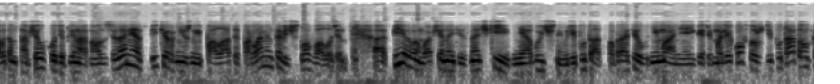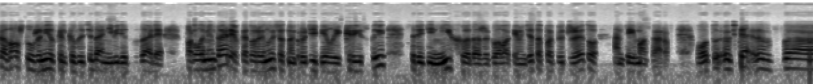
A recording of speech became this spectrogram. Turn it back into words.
Об этом сообщил в ходе пленарного заседания спикер Нижней палаты парламента Вячеслав Володин. А Первым вообще на эти значки необычные у депутатов обратил внимание Игорь Маляков, тоже депутат. Он сказал, что уже несколько заседаний видит в зале парламентариев, которые носят на груди белые кресты. Среди них даже глава комитета по бюджету Андрей Макаров. Вот э, вся- э, э,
